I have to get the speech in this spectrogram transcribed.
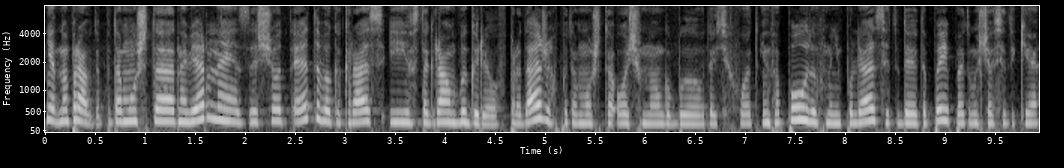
Нет, ну правда, потому что, наверное, за счет этого как раз и Инстаграм выгорел в продажах, потому что очень много было вот этих вот инфоповодов, манипуляций, т.д. и т.п. И поэтому сейчас все такие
